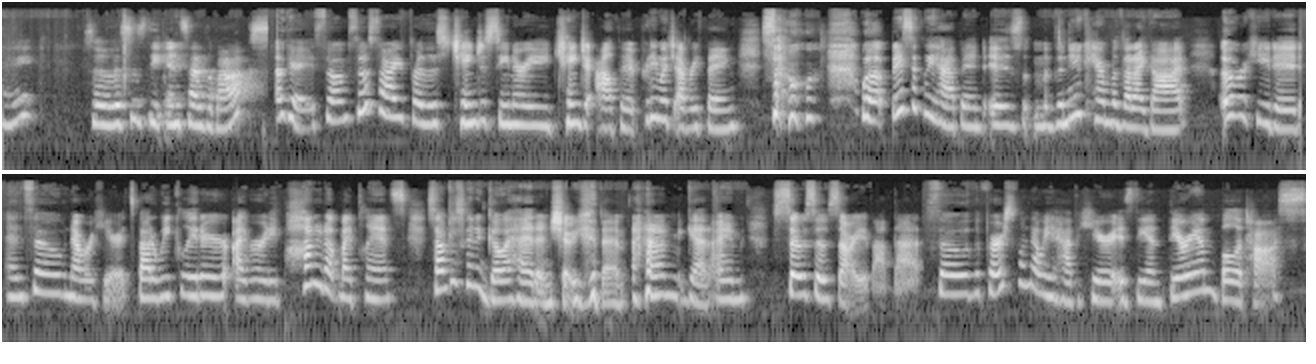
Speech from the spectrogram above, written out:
All right. So this is the inside of the box. Okay, so I'm so sorry for this change of scenery, change of outfit, pretty much everything. So what basically happened is the new camera that I got overheated and so now we're here. It's about a week later. I've already potted up my plants so I'm just to go ahead and show you them. Um, again, I'm so so sorry about that. So the first one that we have here is the Anthurium bullatus.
